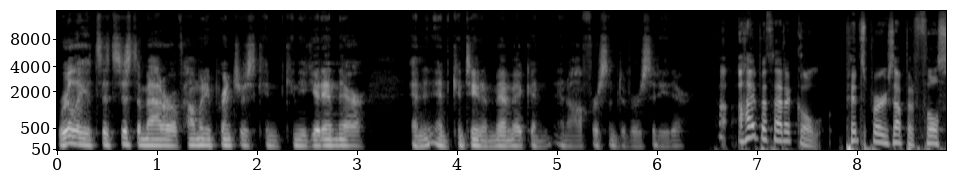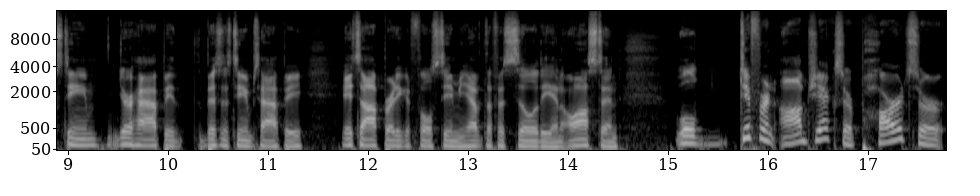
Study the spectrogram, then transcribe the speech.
really it's it's just a matter of how many printers can can you get in there and, and continue to mimic and, and offer some diversity there. A hypothetical Pittsburgh's up at full steam. You're happy. The business team's happy. It's operating at full steam. You have the facility in Austin. Will different objects or parts or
